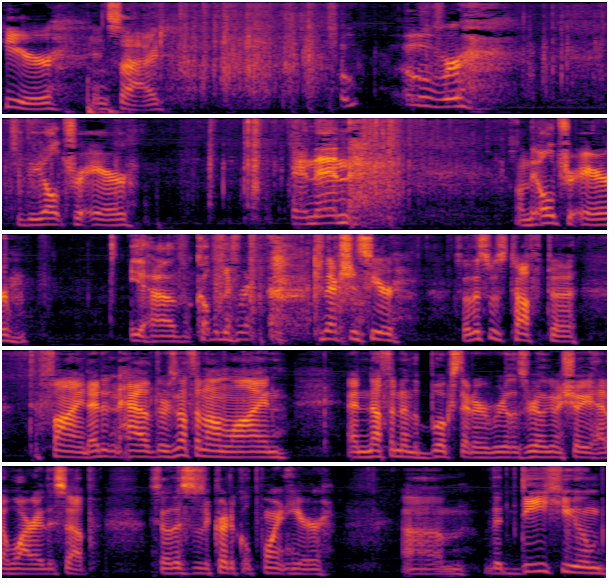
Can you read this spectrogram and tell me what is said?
here inside over to the Ultra-Aire. And then on the Ultra-Aire, you have a couple different connections here. So this was tough to, to find. I didn't have, there's nothing online and nothing in the books that are really, is really going to show you how to wire this up. So this is a critical point here. Um, the DHUM,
